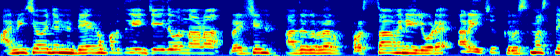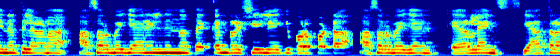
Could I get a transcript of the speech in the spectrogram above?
അനുശോചനം രേഖപ്പെടുത്തുകയും ചെയ്തുവെന്നാണ് റഷ്യൻ അധികൃതർ പ്രസ്താവനയിലൂടെ അറിയിച്ചത്. ക്രിസ്മസ് ദിനത്തിലാണ് അസർബൈജാനിൽ നിന്ന് തെക്കൻ റഷ്യയിലേക്ക് പുറപ്പെട്ട അസർബൈജാൻ എയർലൈൻസ് യാത്രാ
